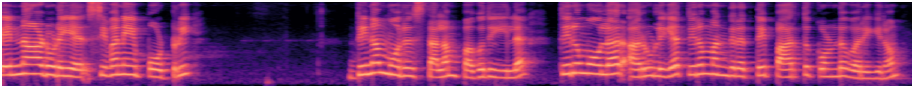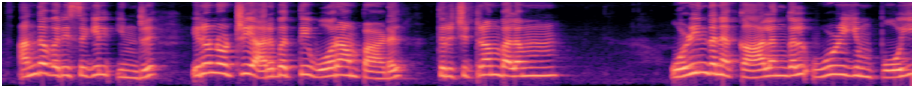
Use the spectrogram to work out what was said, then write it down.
தென்னாடுடைய சிவனே போற்றி. தினம் ஒரு ஸ்தலம் பகுதியில் திருமூலர் அருளிய திருமந்திரத்தை பார்த்து கொண்டு வருகிறோம். அந்த வரிசையில் இன்று இருநூற்றி அறுபத்தி ஓராம் பாடல் திருச்சிற்றம்பலம். ஒழிந்தன காலங்கள் ஊழியும் போய்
